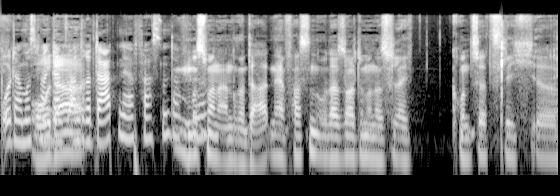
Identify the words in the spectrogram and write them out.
Oder muss man oder ganz andere Daten erfassen dafür? Muss man andere Daten erfassen oder sollte man das vielleicht grundsätzlich äh,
